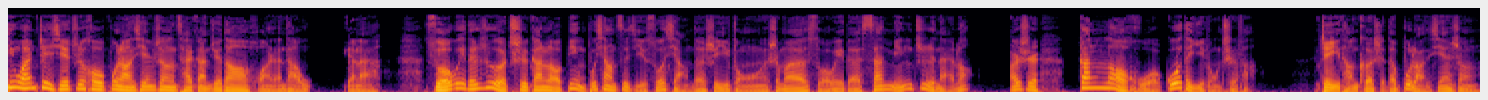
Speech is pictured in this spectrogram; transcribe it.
听完这些之后，布朗先生才感觉到恍然大悟。原来啊，所谓的热吃干酪，并不像自己所想的是一种什么所谓的三明治奶酪，而是干酪火锅的一种吃法。这一堂课使得布朗先生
